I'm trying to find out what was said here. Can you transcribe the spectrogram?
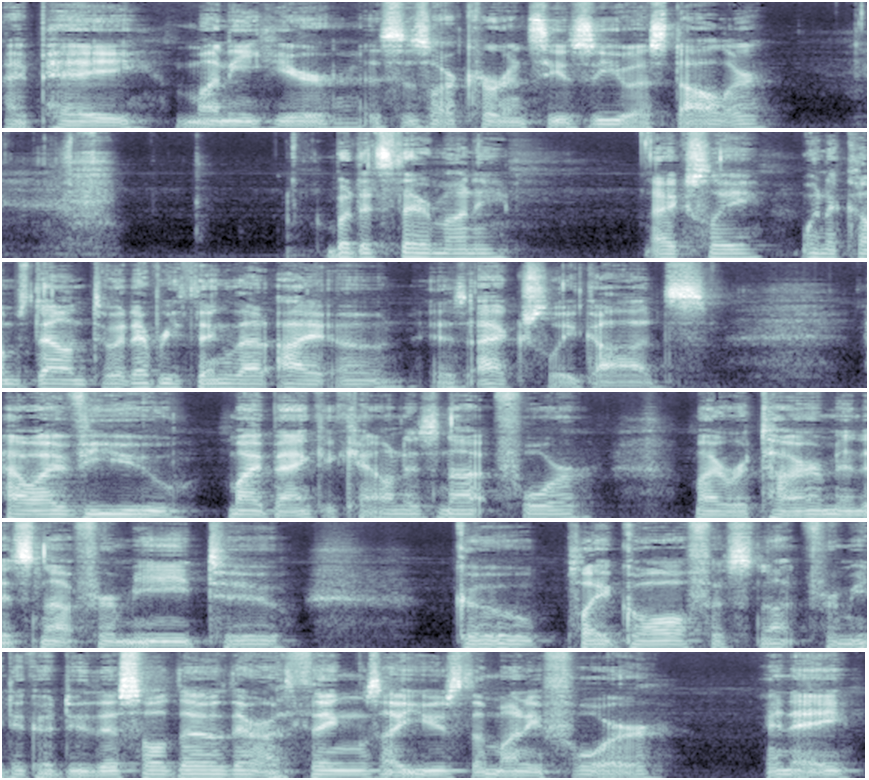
I pay money here. This is our currency is the US dollar. But it's their money. Actually, when it comes down to it, everything that I own is actually God's. How I view my bank account is not for my retirement. It's not for me to go play golf. It's not for me to go do this, although there are things I use the money for in a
